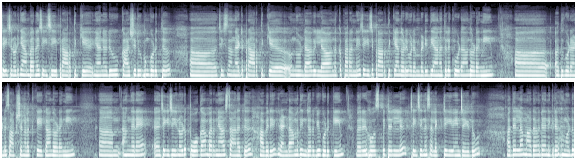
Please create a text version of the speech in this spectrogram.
ചേച്ചിനോട് ഞാൻ പറഞ്ഞു ചേച്ചി പ്രാർത്ഥിക്ക്. ഞാനൊരു കാശ് രൂപം കൊടുത്ത് ചേച്ചി നന്നായിട്ട് പ്രാർത്ഥിക്ക്. ഒന്നും ഉണ്ടാവില്ല എന്നൊക്കെ പറഞ്ഞ് ചേച്ചി പ്രാർത്ഥിക്കാൻ തുടങ്ങി. ഉടമ്പടി ധ്യാനത്തിൽ കൂടാൻ തുടങ്ങി. അതുകൂടാണ്ട് സാക്ഷ്യങ്ങളൊക്കെ കേൾക്കാൻ തുടങ്ങി. അങ്ങനെ ചേച്ചീനോട് പോകാൻ പറഞ്ഞ ആ സ്ഥാനത്ത് അവർ രണ്ടാമത് ഇന്റർവ്യൂ കൊടുക്കുകയും വേറെ ഹോസ്പിറ്റലിൽ ചേച്ചീനെ സെലക്ട് ചെയ്യുകയും ചെയ്തു. അതെല്ലാം മാതാവിന്റെ അനുഗ്രഹം കൊണ്ട്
